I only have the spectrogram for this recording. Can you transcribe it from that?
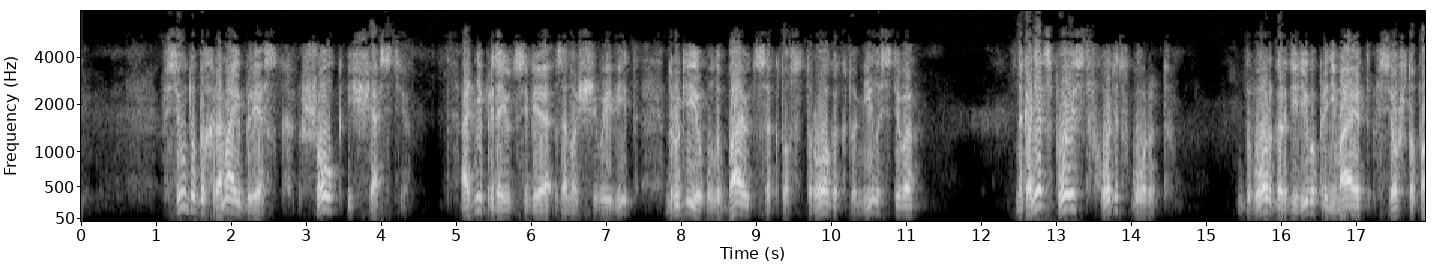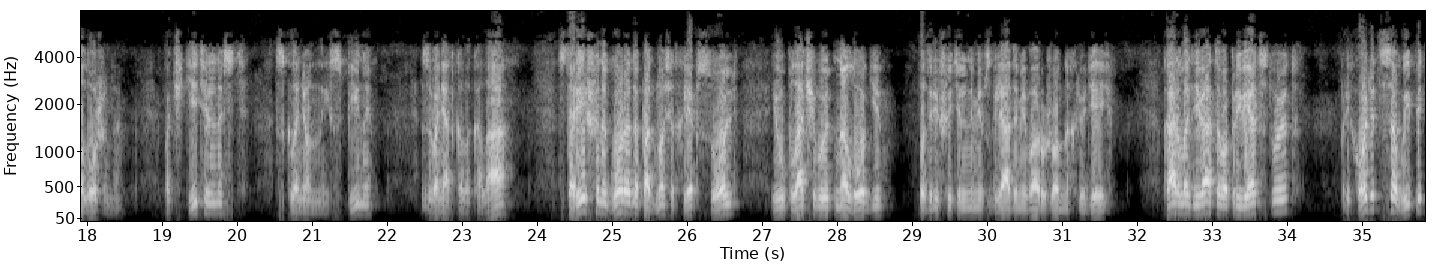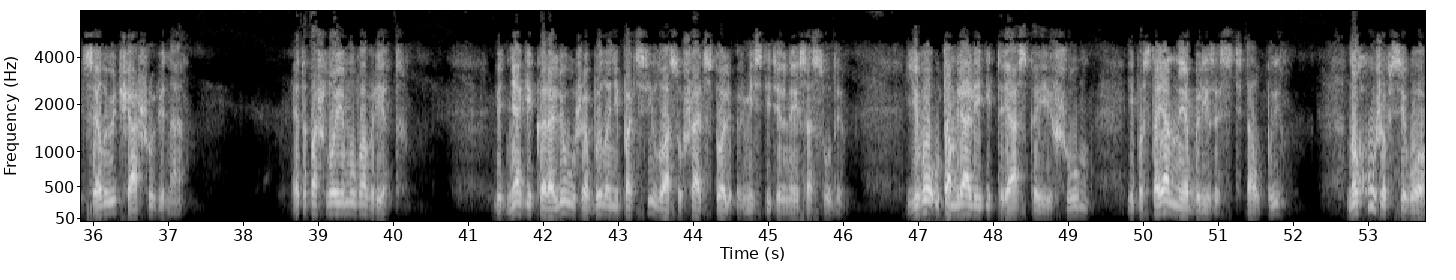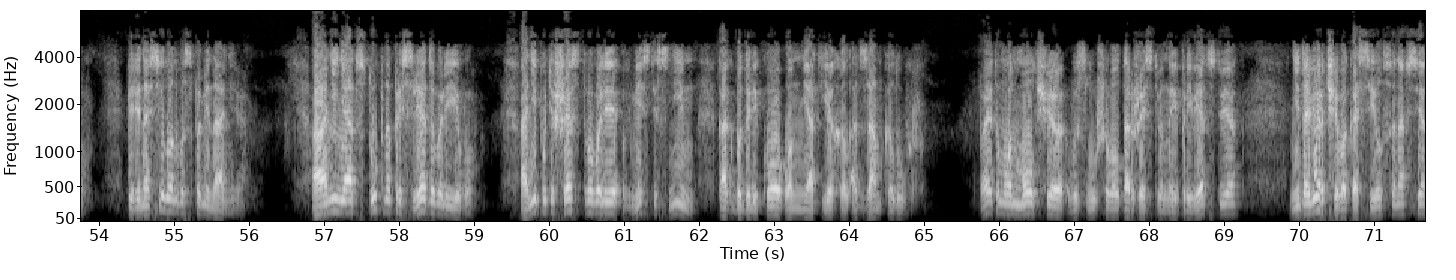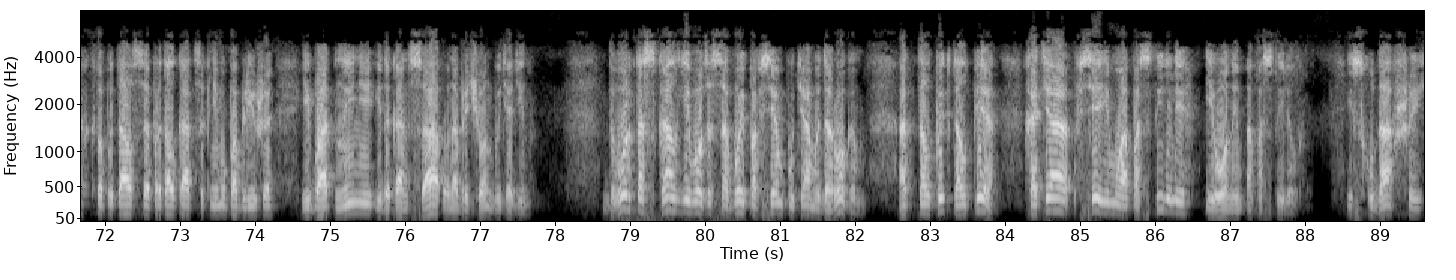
Всюду бахрома и блеск, шелк и счастье. Одни придают себе заносчивый вид, другие улыбаются, кто строго, кто милостиво. Наконец поезд входит в город. Двор горделиво принимает все, что положено. Почтительность, склоненные спины, звонят колокола, старейшины города подносят хлеб-соль и уплачивают налоги под решительными взглядами вооруженных людей. Карла IX приветствуют, приходится выпить целую чашу вина. Это пошло ему во вред. Бедняге-королю уже было не под силу осушать столь вместительные сосуды. Его утомляли и тряска, и шум, и постоянная близость толпы. Но хуже всего переносил он воспоминания. А они неотступно преследовали его. Они путешествовали вместе с ним, как бы далеко он не отъехал от замка Лувр. Поэтому он молча выслушивал торжественные приветствия, недоверчиво косился на всех, кто пытался протолкаться к нему поближе, ибо отныне и до конца он обречен быть один. Двор таскал его за собой по всем путям и дорогам, от толпы к толпе, хотя все ему опостылили, и он им опостылил. Исхудавший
